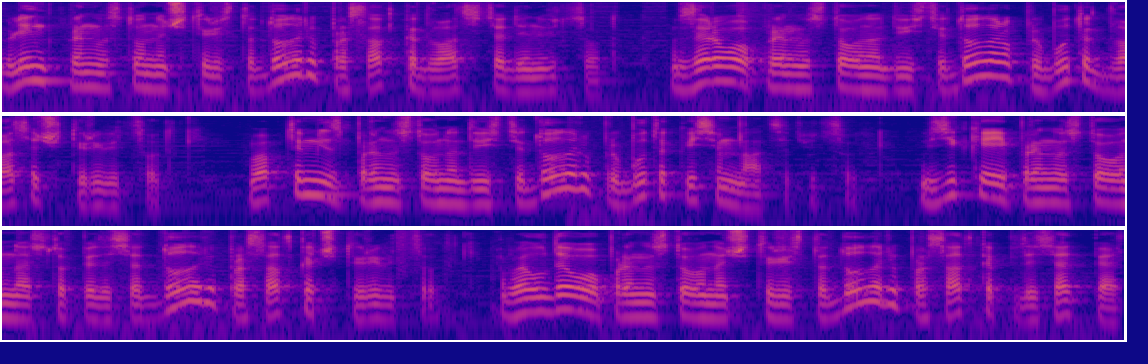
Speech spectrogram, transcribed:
В Link проінвестовано 400 доларів, просадка 21%. В Zero проінвестовано 200 доларів, прибуток 24%. В Optimism проінвестовано 200 доларів, прибуток 18%. В ZK проінвестовано 150 доларів, просадка 4%. В LDO проінвестовано 400 доларів, просадка 55%.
